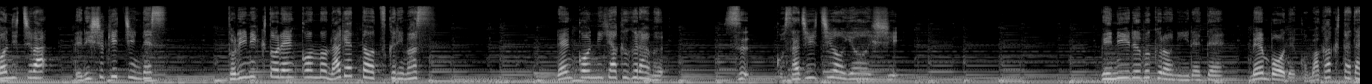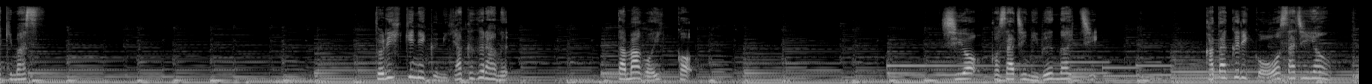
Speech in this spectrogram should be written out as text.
こんにちは。デリッシュキッチンです。鶏肉とレンコンのナゲットを作ります。レンコン 200g 酢小さじ1を用意しビニール袋に入れて綿棒で細かく叩きます。鶏ひき肉 200g 卵1個。塩小さじ1分の1片栗粉大さじ4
